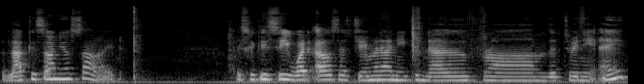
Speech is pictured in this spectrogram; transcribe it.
So luck is on your side. Let's quickly see what else does Gemini need to know from the 28th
